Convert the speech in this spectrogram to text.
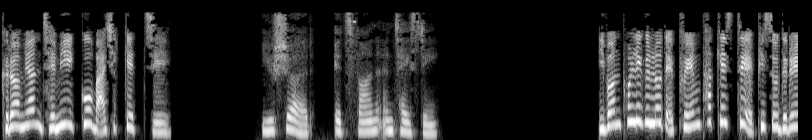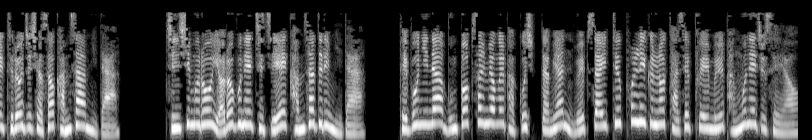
그러면 재미있고 맛있겠지. You should, it's fun and tasty. 이번 폴리글롯 FM 팟캐스트 에피소드를 들어주셔서 감사합니다. 진심으로 여러분의 지지에 감사드립니다. 대본이나 문법 설명을 받고 싶다면 웹사이트 폴리글롯 FM을 방문해주세요.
